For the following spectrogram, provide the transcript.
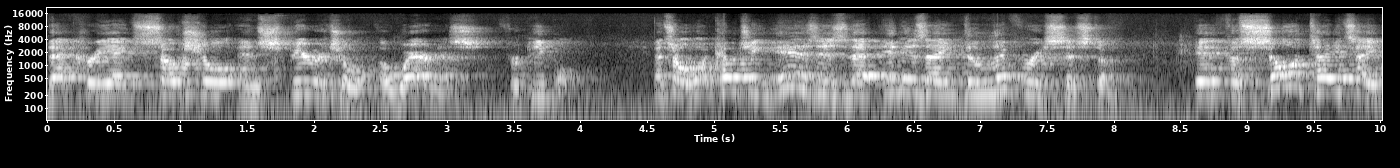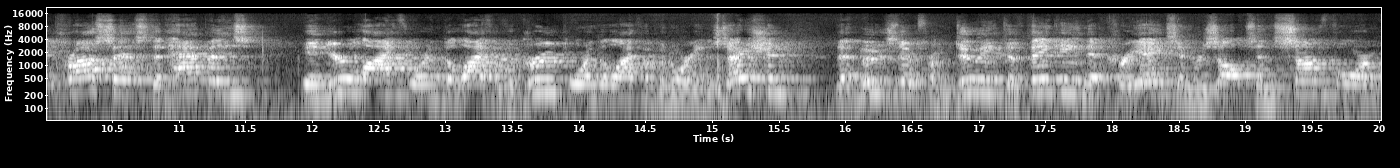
that creates social and spiritual awareness for people. And so what coaching is, is that it is a delivery system. It facilitates a process that happens in your life or in the life of a group or in the life of an organization that moves them from doing to thinking that creates and results in some form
